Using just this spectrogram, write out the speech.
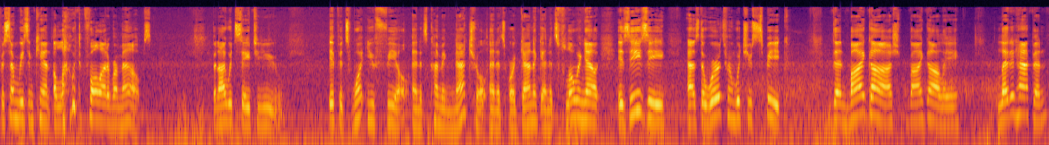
for some reason can't allow it to fall out of our mouths. But I would say to you, if it's what you feel and it's coming natural and it's organic and it's flowing out as easy as the words from which you speak, then by gosh, by golly, let it happen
